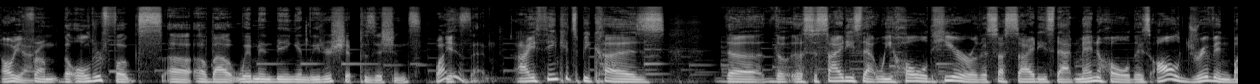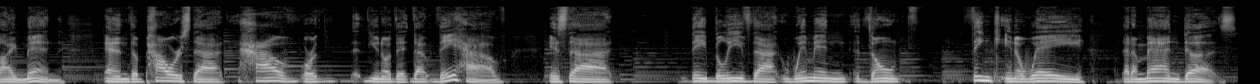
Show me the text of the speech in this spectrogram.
Oh, yeah. from the older folks uh, about women being in leadership positions. Why is that? I think it's because the, the the societies that we hold here or the societies that men hold is all driven by men and the powers that have or you know that, that they have is that they believe that women don't think in a way that a man does.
